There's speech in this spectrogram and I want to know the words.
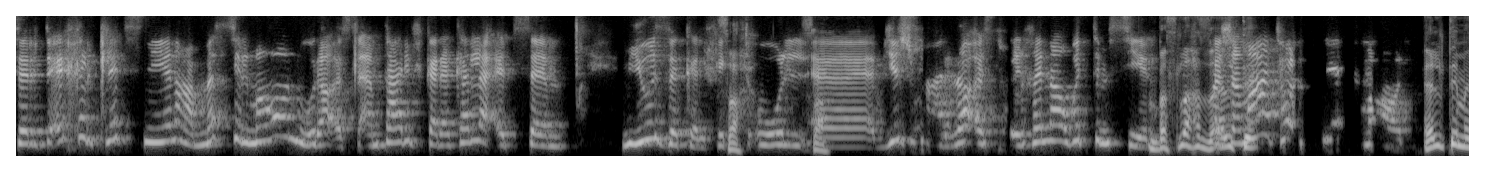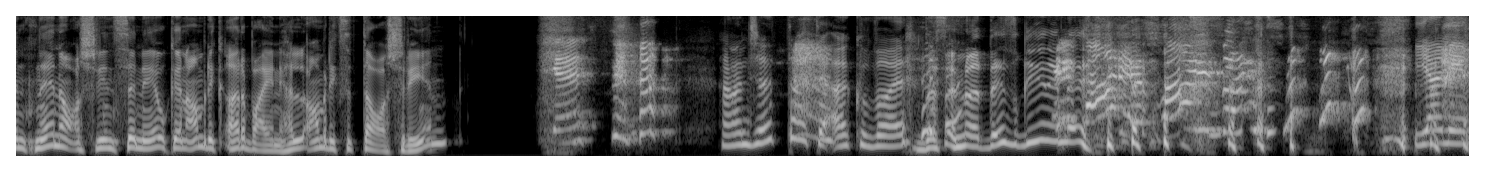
صرت آخر ثلاث سنين عم مثل معهم ورقص. لأن بتعرف كراكلا it's musical فيك صح، تقول صح. آه بيجمع الرقص والغنى والتمثيل. بس لحظة قلتي فجمعت هول الاثنين معهم. قلتي من 22 سنة وكان عمرك أربعة يعني هلا عمرك 26 يس عن جد؟ تعطي أكبر. بس إنه قد إيه صغيرة ليه؟ يعني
